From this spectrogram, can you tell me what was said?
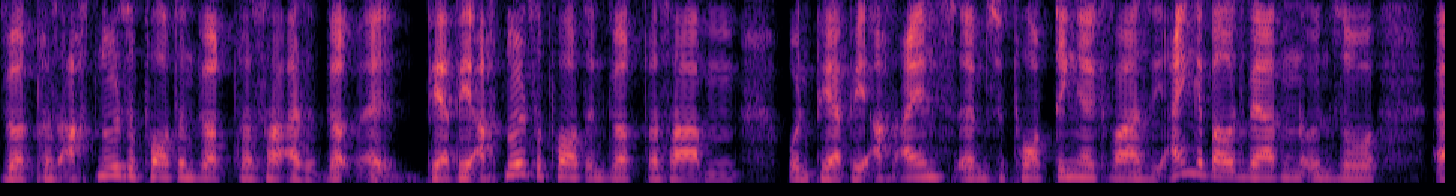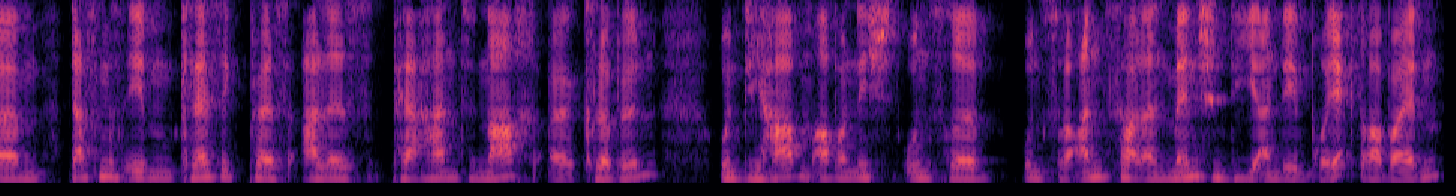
WordPress 8.0 Support in WordPress, also äh, PHP 8.0 Support in WordPress haben und PHP 8.1 ähm, Support Dinge quasi eingebaut werden und so. Ähm, das muss eben Classic Press alles per Hand nachklöppeln und die haben aber nicht unsere unsere Anzahl an Menschen, die an dem Projekt arbeiten.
